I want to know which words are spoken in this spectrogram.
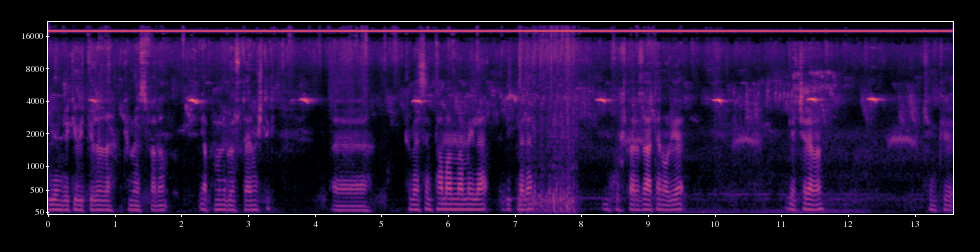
Bir önceki videoda da kümes falan yapımını göstermiştik. Ee, kümesin tam anlamıyla bitmeden bu kuşları zaten oraya geçiremem. Çünkü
